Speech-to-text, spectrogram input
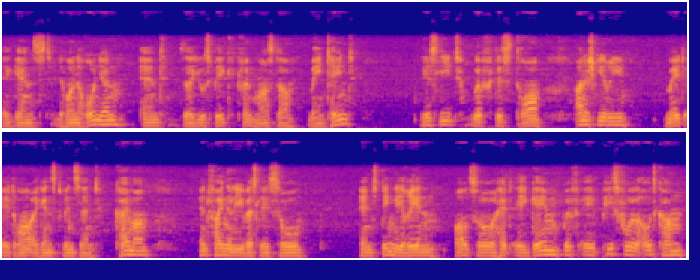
against Levon Aronian and the Uzbek Grandmaster maintained his lead with this draw. Anish Giri made a draw against Vincent Keymer and finally Wesley So and Ding Liren also had a game with a peaceful outcome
